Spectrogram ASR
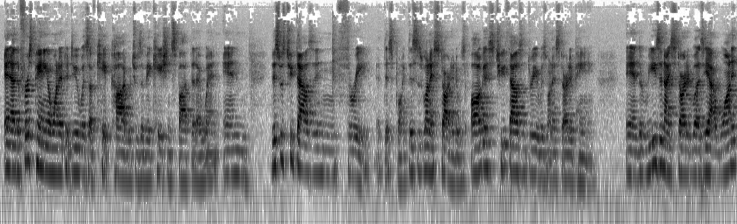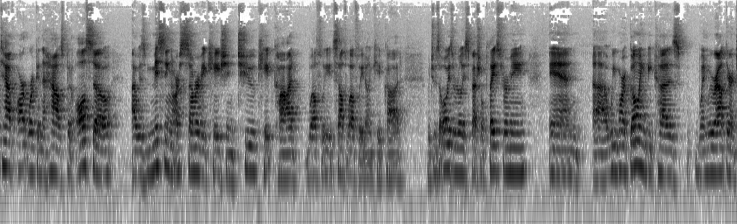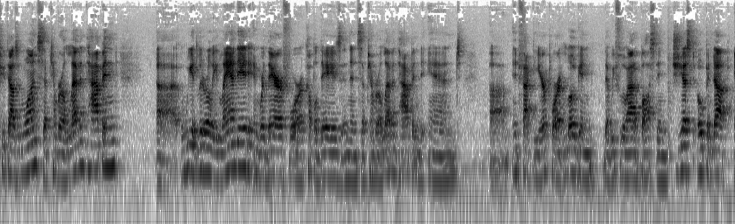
and uh, the first painting I wanted to do was of Cape Cod, which was a vacation spot that I went. And This was 2003 at this point. This is when I started. It was August 2003 was when I started painting. And the reason I started was, yeah, I wanted to have artwork in the house, but also I was missing our summer vacation to Cape Cod, Wellfleet, South Wellfleet on Cape Cod, which was always a really special place for me. And uh, we weren't going because when we were out there in 2001, September 11th happened. Uh, we had literally landed and were there for a couple days and then September 11th happened and um, in fact, the airport, Logan, that we flew out of Boston, just opened up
